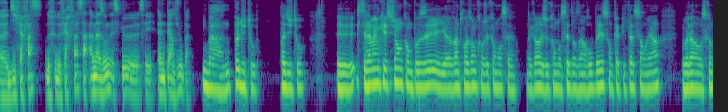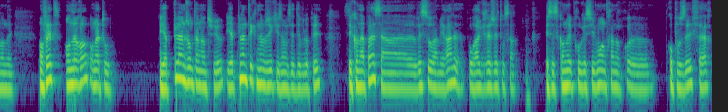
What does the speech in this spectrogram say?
euh, d'y faire face, de, faire face à Amazon? Est-ce que euh, c'est peine perdue ou pas? Bah, pas du tout. Pas du tout. C'est la même question qu'on me posait il y a 23 ans quand j'ai commencé. D'accord? J'ai commencé dans un Roubaix, sans capital, sans rien. Voilà où est-ce qu'on en est. En fait, en Europe, on a tout. Il y a plein de gens talentueux, il y a plein de technologies qui ont été développées. C'est qu'on n'a pas, c'est un vaisseau amiral pour agréger tout ça. Et c'est ce qu'on est progressivement en train de euh, proposer, faire.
